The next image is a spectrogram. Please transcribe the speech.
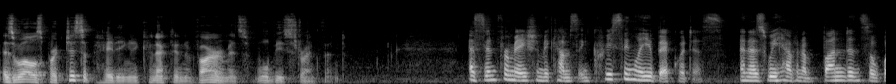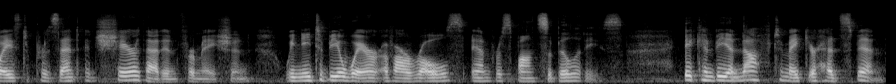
as well as participating in connected environments, will be strengthened. As information becomes increasingly ubiquitous, and as we have an abundance of ways to present and share that information, we need to be aware of our roles and responsibilities it can be enough to make your head spin.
